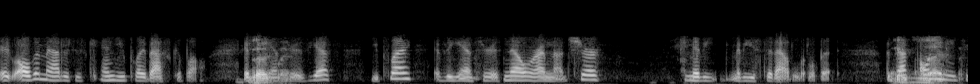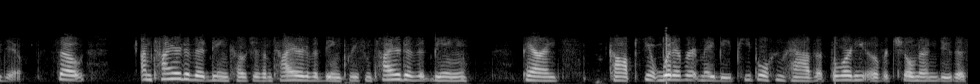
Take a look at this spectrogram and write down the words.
it, all that matters is can you play basketball? If the answer is yes, you play. If the answer is no or I'm not sure, maybe maybe you sit out a little bit. But that's exactly. all you need to do. So I'm tired of it being coaches. I'm tired of it being priests. I'm tired of it being parents, cops, you know, whatever it may be. People who have authority over children do this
